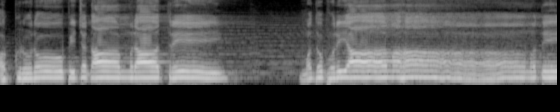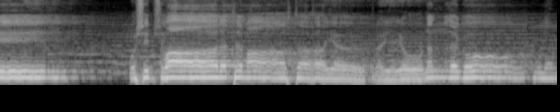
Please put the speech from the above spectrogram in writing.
અક્રૂરોપી ચ તામ રાત્રે મધુપુર્યા મહામતે ઉષિત્વારથમાસ્થાય પ્રયયો નંદ ગોકુલમ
